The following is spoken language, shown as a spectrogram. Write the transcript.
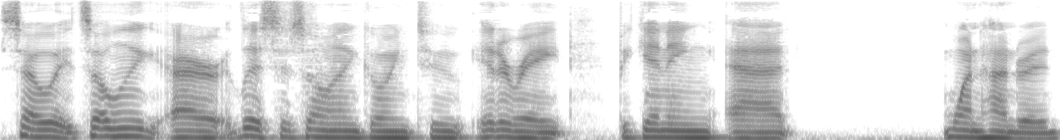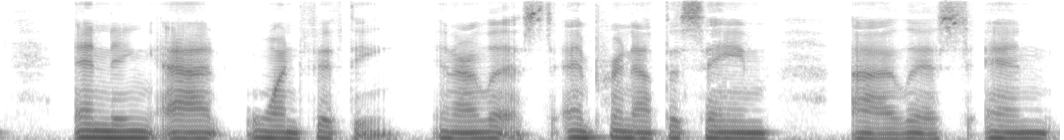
So it's only our list is only going to iterate beginning at 100, ending at 150 in our list, and print out the same uh, list. And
